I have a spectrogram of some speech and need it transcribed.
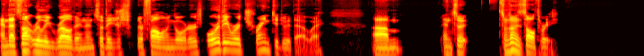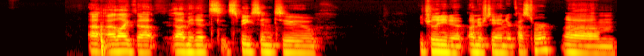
and that's not really relevant and so they just they're following orders or they were trained to do it that way um, and so sometimes it's all three uh, i like that. I mean it's it speaks into you truly need to understand your customer um,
